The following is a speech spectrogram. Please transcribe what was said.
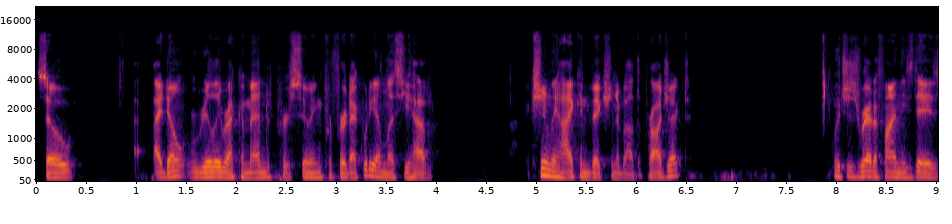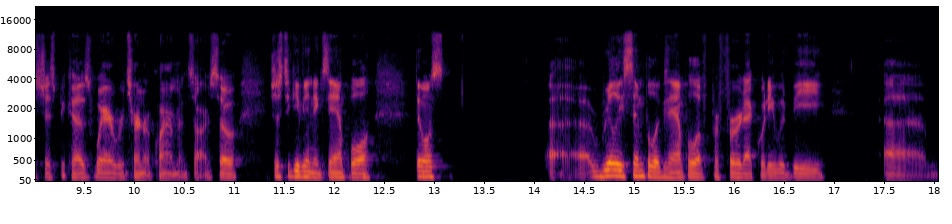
So I don't really recommend pursuing preferred equity unless you have extremely high conviction about the project, which is rare to find these days just because where return requirements are. So just to give you an example, the most uh, really simple example of preferred equity would be um,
